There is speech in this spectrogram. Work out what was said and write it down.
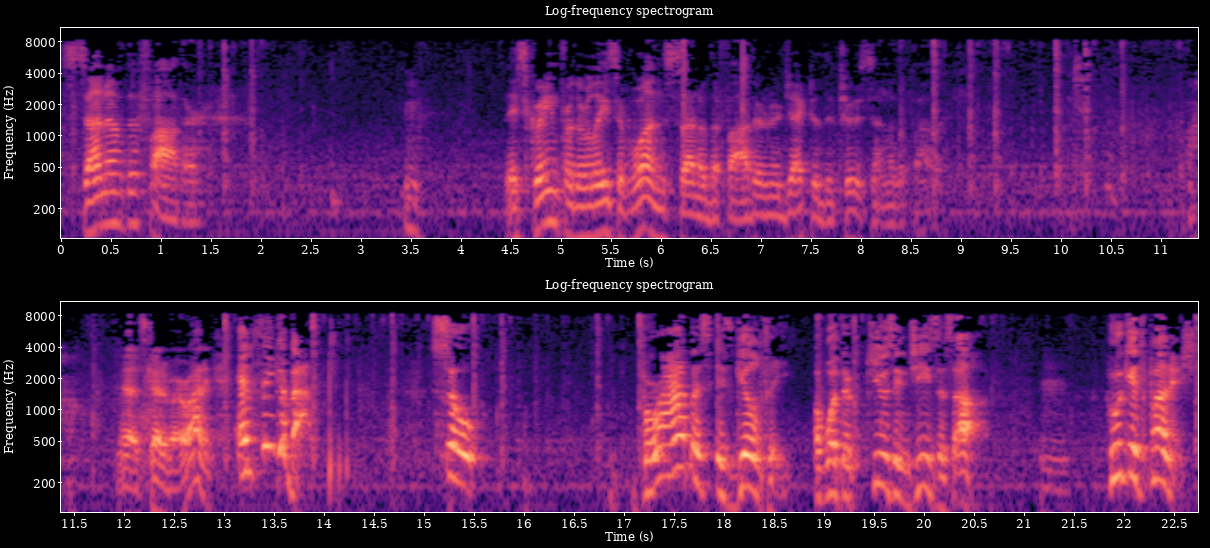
Son of the Father. Hmm. They screamed for the release of one son of the Father and rejected the true Son of the Father. Yeah, it's kind of ironic. And think about it. So, Barabbas is guilty of what they're accusing Jesus of. Mm. Who gets punished?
